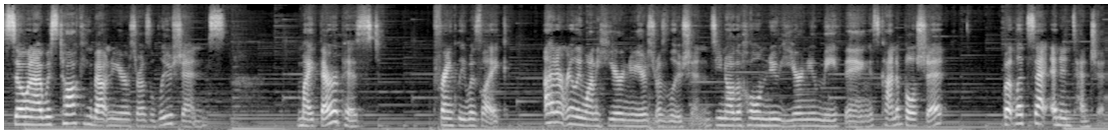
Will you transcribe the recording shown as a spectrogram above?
So, when I was talking about New Year's resolutions, my therapist, frankly, was like, I don't really want to hear New Year's resolutions. You know, the whole new year, new me thing is kind of bullshit, but let's set an intention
